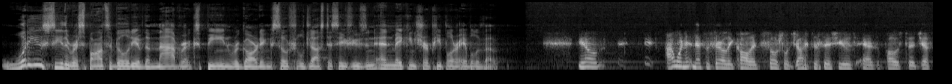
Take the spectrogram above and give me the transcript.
What do you see the responsibility of the Mavericks being regarding social justice issues and, and making sure people are able to vote? You know, I wouldn't necessarily call it social justice issues as opposed to just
